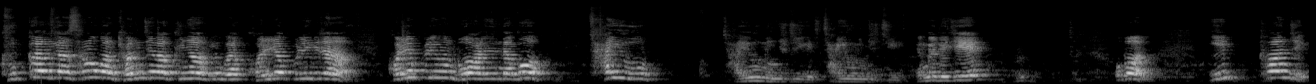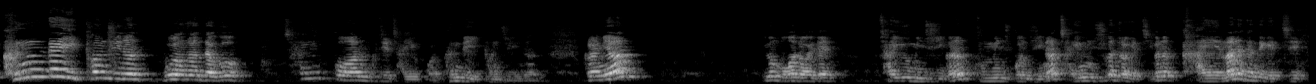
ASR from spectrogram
국가기관 상호간 견제와 균형. 이거 뭐야? 권력 분립이잖아. 권력 분립은 뭐가 관련된다고? 자유. 자유민주주의겠지. 자유민주주의. 연결되지? 응? 5번 입헌주의. 근대 입헌주의는 뭐 강조한다고? 자유권, 그지 자유권. 근대 입헌주의는 그러면 이건 뭐가 들어가야 돼? 자유민주주의가는 국민주권주의나 자유민주주의가 들어가겠지. 이거는 가에만 해당되겠지.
